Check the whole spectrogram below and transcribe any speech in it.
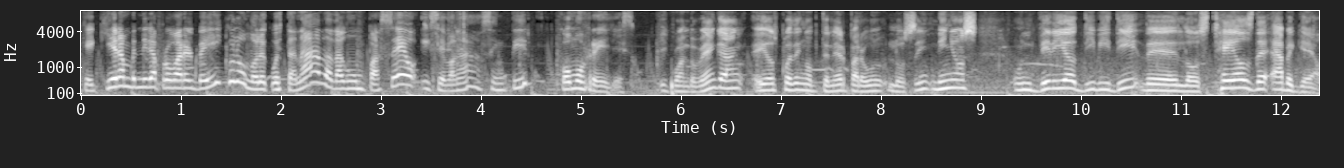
que quieran venir a probar el vehículo, no le cuesta nada, dan un paseo y se van a sentir como reyes. Y cuando vengan, ellos pueden obtener para los niños un video DVD de los Tales de Abigail.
